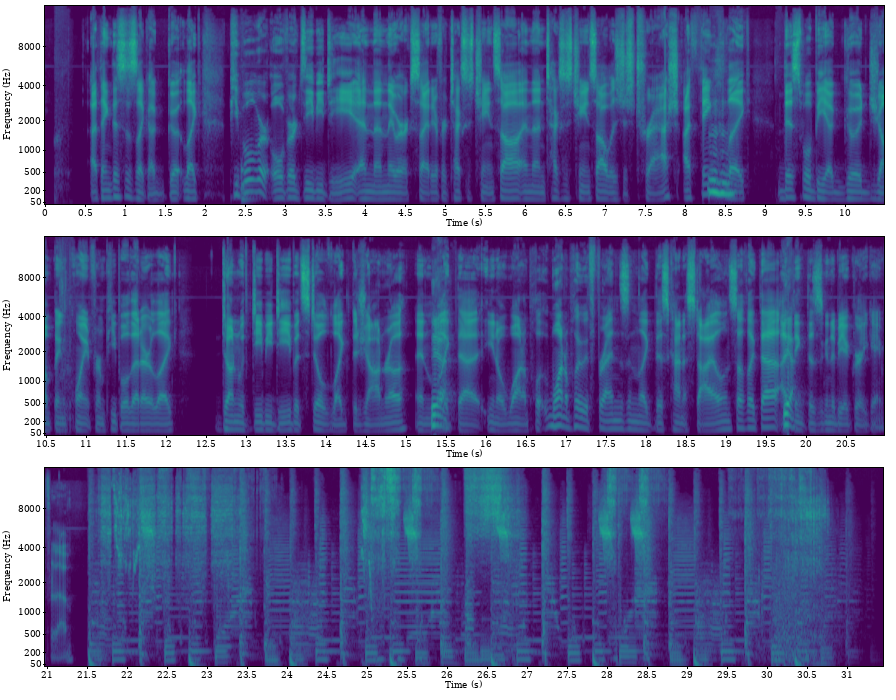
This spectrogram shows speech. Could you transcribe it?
I think this is like a good like people were over DBD and then they were excited for Texas Chainsaw and then Texas Chainsaw was just trash. I think Mhm. like this will be a good jumping point from people that are like done with DBD but still like the genre and Yeah. like that, you know, want to play want to play with friends and like this kind of style and stuff like that. Yeah. I think this is going to be a great game for them.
